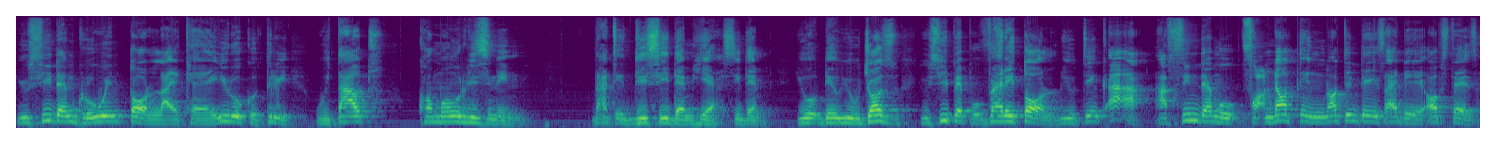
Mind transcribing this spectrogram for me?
you see them growing tall like a Iroko tree without common reasoning. That is, you see them here, see them. You, they, you just, you see people very tall. You think, ah, I've seen them oh, for nothing, nothing there inside the upstairs.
